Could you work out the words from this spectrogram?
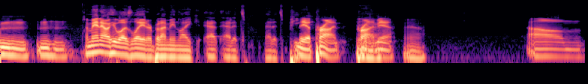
Mm-hmm. mm-hmm. I mean, I know he was later, but I mean, like at, at its at its peak. Yeah, prime, prime. Yeah. yeah. Um,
